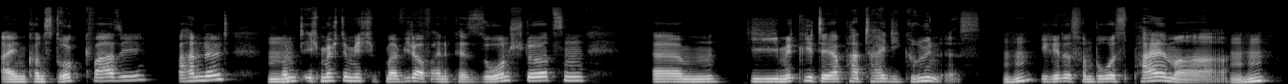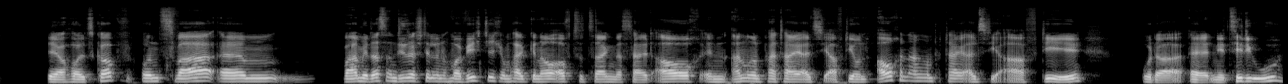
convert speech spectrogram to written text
ein Konstrukt quasi behandelt. Mhm. Und ich möchte mich mal wieder auf eine Person stürzen, ähm, die Mitglied der Partei Die Grün ist. Mhm. Die Rede ist von Boris Palmer, mhm. der Holzkopf. Und zwar ähm, war mir das an dieser Stelle nochmal wichtig, um halt genau aufzuzeigen, dass halt auch in anderen Parteien als die AfD und auch in anderen Parteien als die AfD oder äh, nee, CDU,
